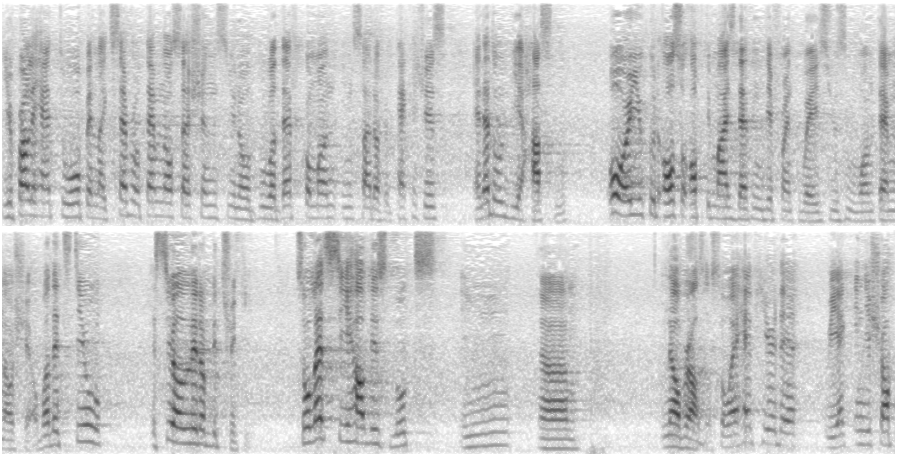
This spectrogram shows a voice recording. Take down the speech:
you probably had to open like several terminal sessions, you know, do a dev command inside of your packages, and that would be a hassle. Or you could also optimize that in different ways using one terminal shell, but it's still, it's still a little bit tricky. So let's see how this looks in, um, in our browser. So I have here the React India Shop,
